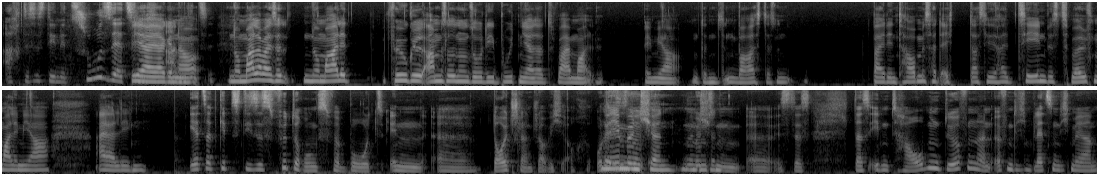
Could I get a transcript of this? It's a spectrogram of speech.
Ach, das ist denen zusätzlich Ja, ja, genau. Normalerweise, normale Vögel, Amseln und so, die brüten ja zweimal im Jahr. Und dann, dann war es das. Und bei den Tauben ist halt echt, dass sie halt zehn bis zwölf Mal im Jahr Eier legen. Jetzt gibt es dieses Fütterungsverbot in äh, Deutschland, glaube ich auch. Oder nee, nur- München. München, München. äh, ist das, dass eben Tauben dürfen an öffentlichen Plätzen nicht mehr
